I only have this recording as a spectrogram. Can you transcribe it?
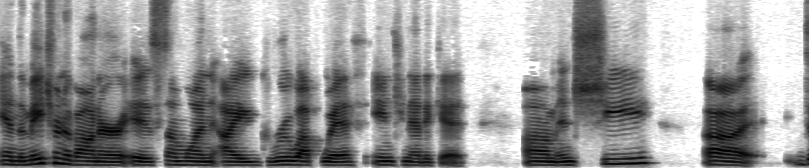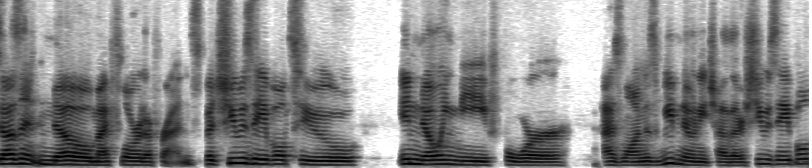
and the matron of honor is someone I grew up with in Connecticut um, and she uh, doesn't know my Florida friends, but she was able to, in knowing me for as long as we've known each other, she was able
